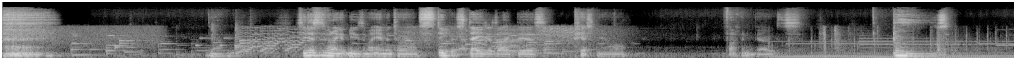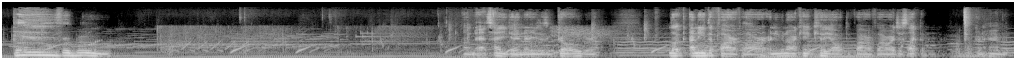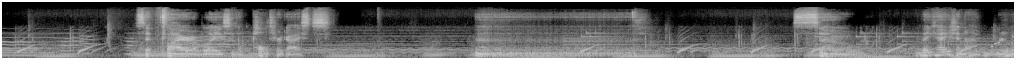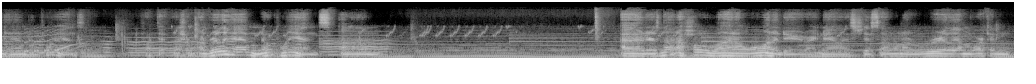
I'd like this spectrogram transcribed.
See, this is when I get using my inventory on stupid stages like this. Piss me off. Fucking ghosts. Boos. Boo for boo. Oh, that's how you get in there. You just go over. Look, I need the fire flower, and even though I can't kill y'all with the fire flower, I just like to fucking have it. Set fire ablaze to the poltergeists. Uh, so, vacation. I really have no plans. Fuck that mushroom. I really have no plans. Um, uh, there's not a whole lot I want to do right now. It's just I want to really. I'm working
